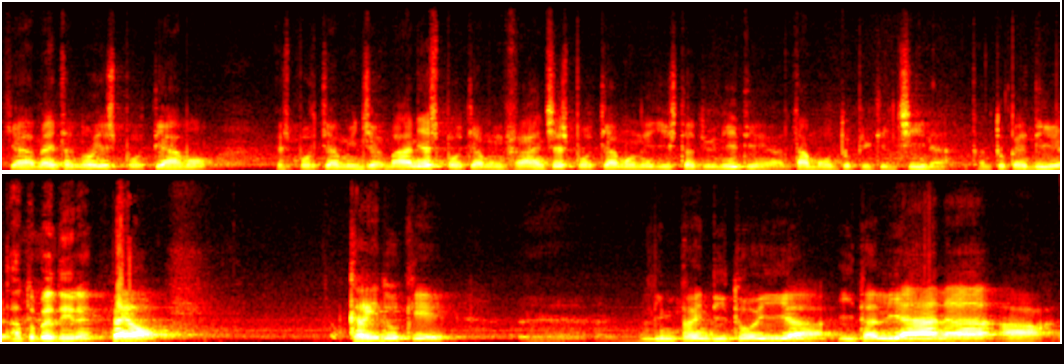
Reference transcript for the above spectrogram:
chiaramente noi esportiamo, esportiamo in Germania, esportiamo in Francia, esportiamo negli Stati Uniti, in realtà molto più che in Cina, tanto per dire. Tanto per dire. Però credo che eh, l'imprenditoria italiana ha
